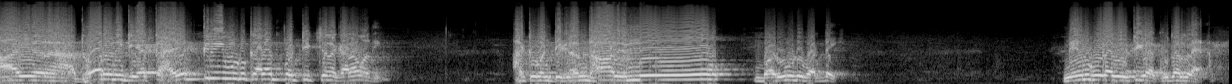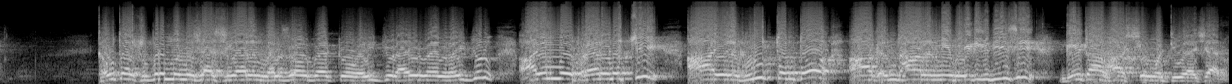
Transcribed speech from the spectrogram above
ఆయన ధోరణికి ఎక్క హయగ్రీవుడు కలం పట్టించిన కలం అది. అటువంటి గ్రంథాలు ఎన్నో మరువులు పడ్డాయి. నేను కూడా వెతిగా కుదరలే. కవిత సుబ్రహ్మణ్య శాస్త్రి గారు నరసరావుపేటలో వైద్యుడు ఆయుర్వేద వైద్యుడు ఆయనలో ప్రేరణ వచ్చి ఆయన గురుత్వంతో ఆ గ్రంథాలన్నీ బయటికి తీసి గీతా భాష్యం వంటి రాశారు.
